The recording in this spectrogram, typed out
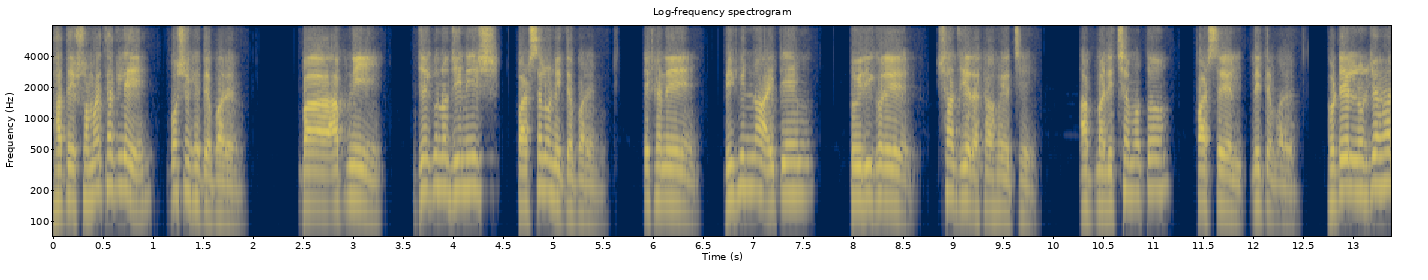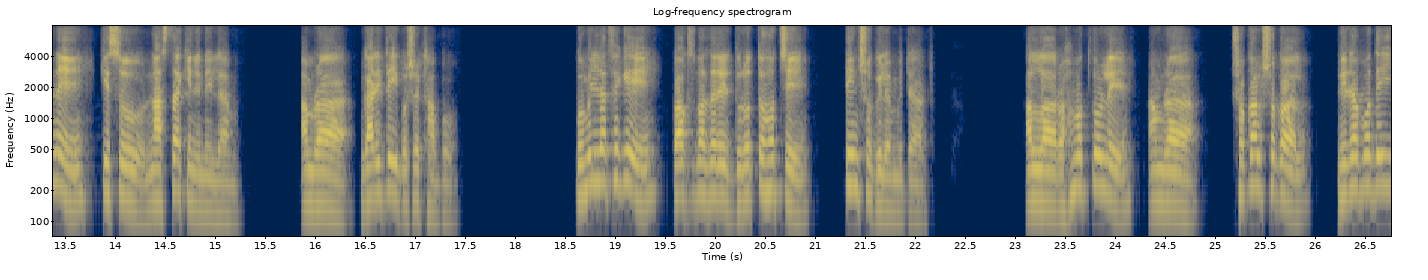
হাতে সময় থাকলে বসে খেতে পারেন বা আপনি যে কোনো জিনিস পার্সেলও নিতে পারেন। এখানে বিভিন্ন আইটেম তৈরি করে সাজিয়ে রাখা হয়েছে। আপনার ইচ্ছা মতো পার্সেল নিতে পারেন। হোটেল নুরজাহানে কিছু নাস্তা কিনে নিলাম। আমরা গাড়িতেই বসে খাব। কুমিল্লা থেকে কক্সবাজারের দূরত্ব হচ্ছে তিনশো কিলোমিটার। আল্লাহ রহমত করলে আমরা সকাল সকাল নিরাপদেই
